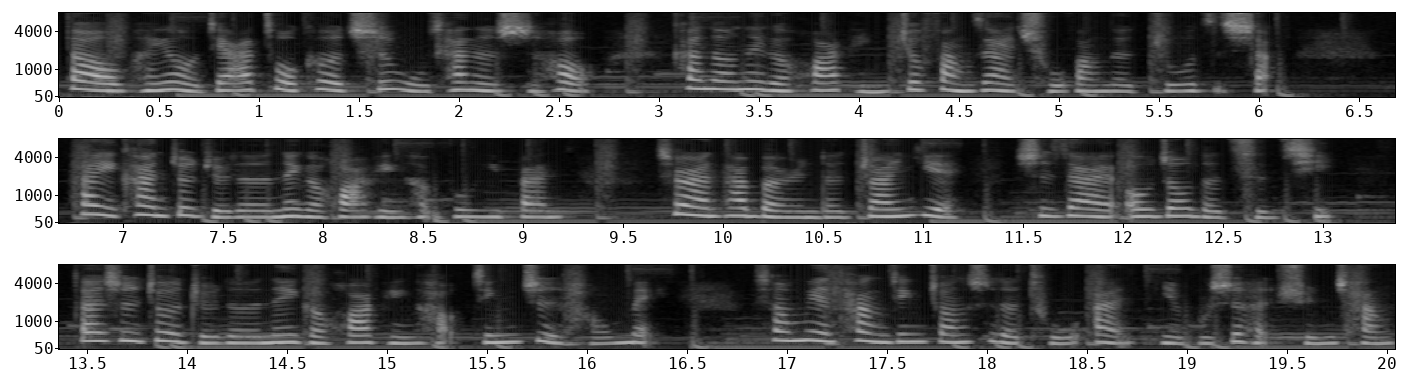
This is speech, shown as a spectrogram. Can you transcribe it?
到朋友家做客吃午餐的时候，看到那个花瓶就放在厨房的桌子上，他一看就觉得那个花瓶很不一般。虽然他本人的专业是在欧洲的瓷器。但是就觉得那个花瓶好精致、好美，上面烫金装饰的图案也不是很寻常，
